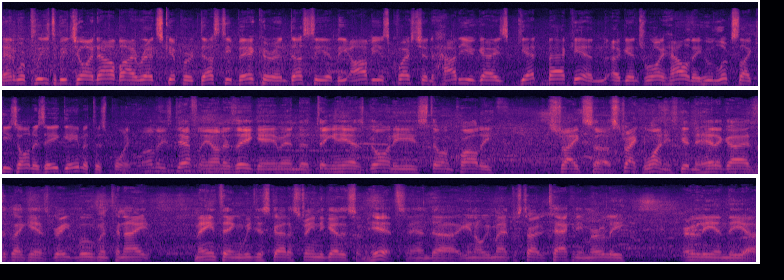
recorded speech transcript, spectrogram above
And we're pleased to be joined now by Red skipper Dusty Baker. And Dusty, the obvious question, how do you guys get back in against Roy Halladay, who looks like he's on his A game at this point? Well, he's definitely on his A game. And the thing he has going, he's throwing quality strikes. Uh, strike one, he's getting ahead of guys. Looks like he has great movement tonight. Main thing, we just got to string together some hits. And, uh, you know, we might have to start attacking him early, early in the, uh,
